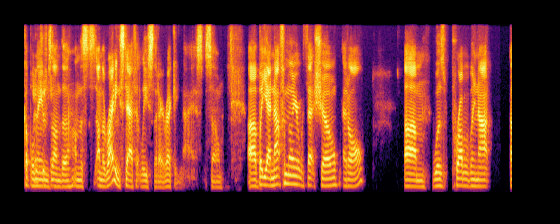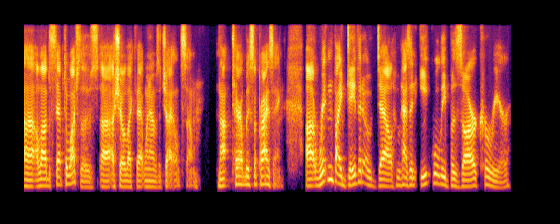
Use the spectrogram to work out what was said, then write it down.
couple names on the on the on the writing staff at least that I recognize. So, uh, but yeah, not familiar with that show at all. Um, was probably not uh, allowed to step to watch those uh, a show like that when I was a child. So, not terribly surprising. Uh, written by David Odell, who has an equally bizarre career.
